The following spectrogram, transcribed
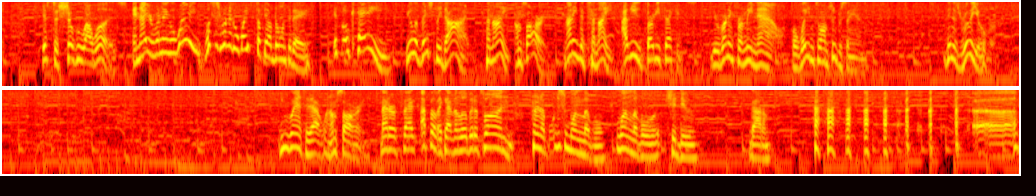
Just to show who I was. And now you're running away. What's this running away stuff y'all doing today? It's okay. You'll eventually die. Tonight. I'm sorry. Not even tonight. I'll give you 30 seconds. You're running from me now. But wait until I'm Super Saiyan. then it's really over. You ran to that one. I'm sorry. Matter of fact, I felt like having a little bit of fun. Turn up just one level. One level should do. Got him. uh,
